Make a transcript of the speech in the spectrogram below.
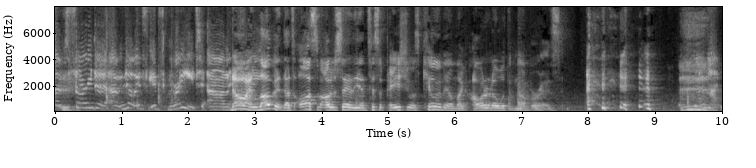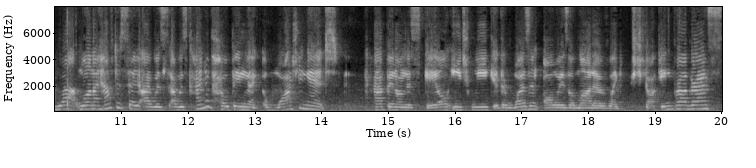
I'm sorry to um, no, it's it's great. Um, no, I love it. That's awesome. I was just saying the anticipation was killing me. I'm like, I want to know what the number is. Yeah, yeah. Well, and I have to say, I was I was kind of hoping that watching it happen on the scale each week, there wasn't always a lot of like shocking progress,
